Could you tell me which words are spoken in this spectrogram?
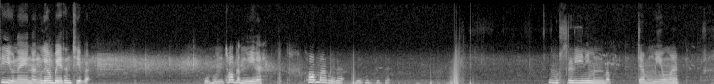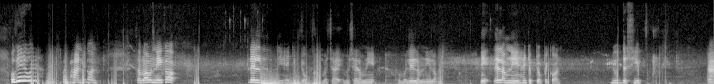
ที่อยู่ในหนังเรื่องเบทันชิปอะโหผมชอบลำนี้นะ ชอบมากเลยด้วยเบทันชิปเนี่ยมุสลี่นี่มันแบบแจมเมวมากโอเคโอเคมันผ่านไปก่อนสำหรับวันนี้ก็เล่นลำนี้ให้จบๆไม่ใช่ ไม่ใช่ลำนี้ ผมไม่เล่นลำนี้หรอก นี่ เล่นลำนี้ให้จบๆไปก่อน use the ship อะ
